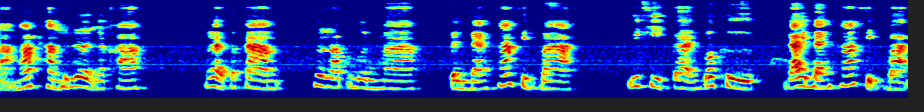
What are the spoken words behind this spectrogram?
สามารถทำได้เลยนะคะเมื่อไหร่ก็ตามเพื่อรับเงินมาเป็นแบงค์50 บาท วิธีการก็คือได้แบงค์50 บาท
